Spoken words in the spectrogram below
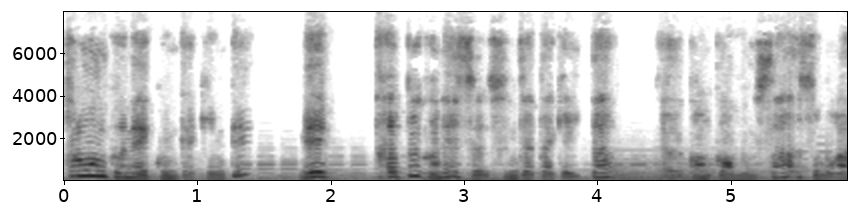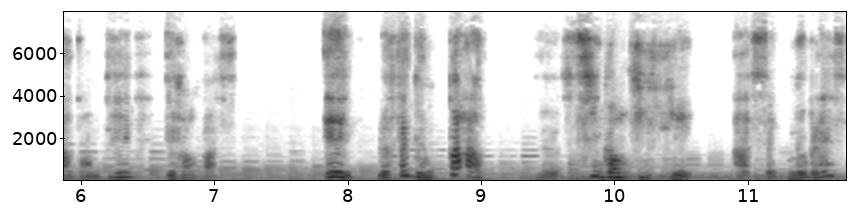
tout le monde connaît Kunta Kinte, mais très peu connaissent Sundiata Keita, euh, Kankan Moussa, Somora Kanté, et j'en passe. Et le fait de ne pas euh, s'identifier à cette noblesse,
